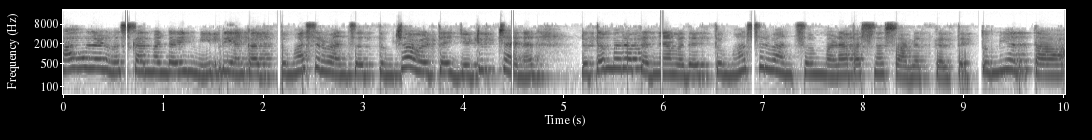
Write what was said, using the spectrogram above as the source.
हाय हॅलो नमस्कार मंडळी. मी प्रियंका. तुम्हा सर्वांचं तुमच्या आवडत्या युट्यूब चॅनल ऋतंभरा प्रज्ञामध्ये तुम्हा सर्वांचं मनापासून स्वागत करते. तुम्ही आता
